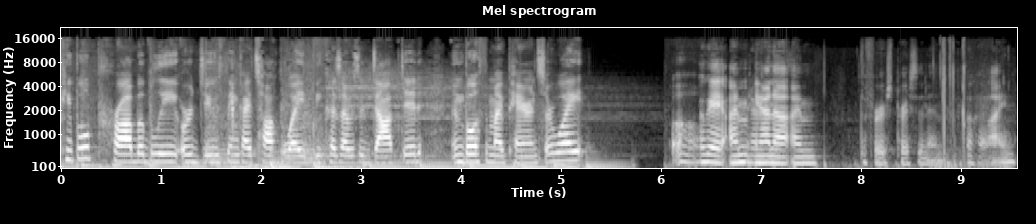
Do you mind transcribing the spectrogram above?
People probably or do think I talk white because I was adopted and both of my parents are white. Oh, okay, I'm Anna. I'm the first person in line.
